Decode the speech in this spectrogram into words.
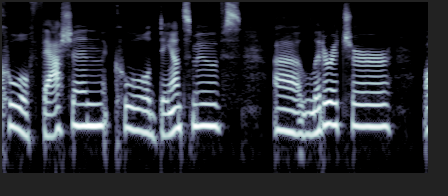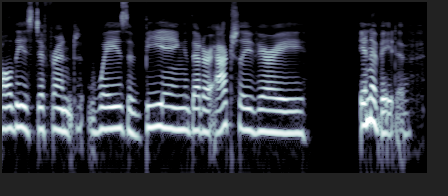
cool fashion, cool dance moves, uh, literature, all these different ways of being that are actually very innovative.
